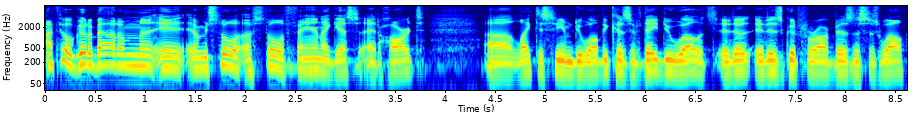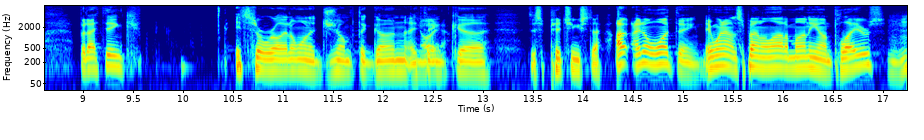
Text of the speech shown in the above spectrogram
I feel good about them. I'm still, uh, still a fan, I guess, at heart. Uh, like to see them do well because if they do well, it's, it, is, it is good for our business as well. But I think it's so early. I don't want to jump the gun. I Oh, think uh, this pitching stuff. I, I know one thing. They went out and spent a lot of money on players. Mm-hmm.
